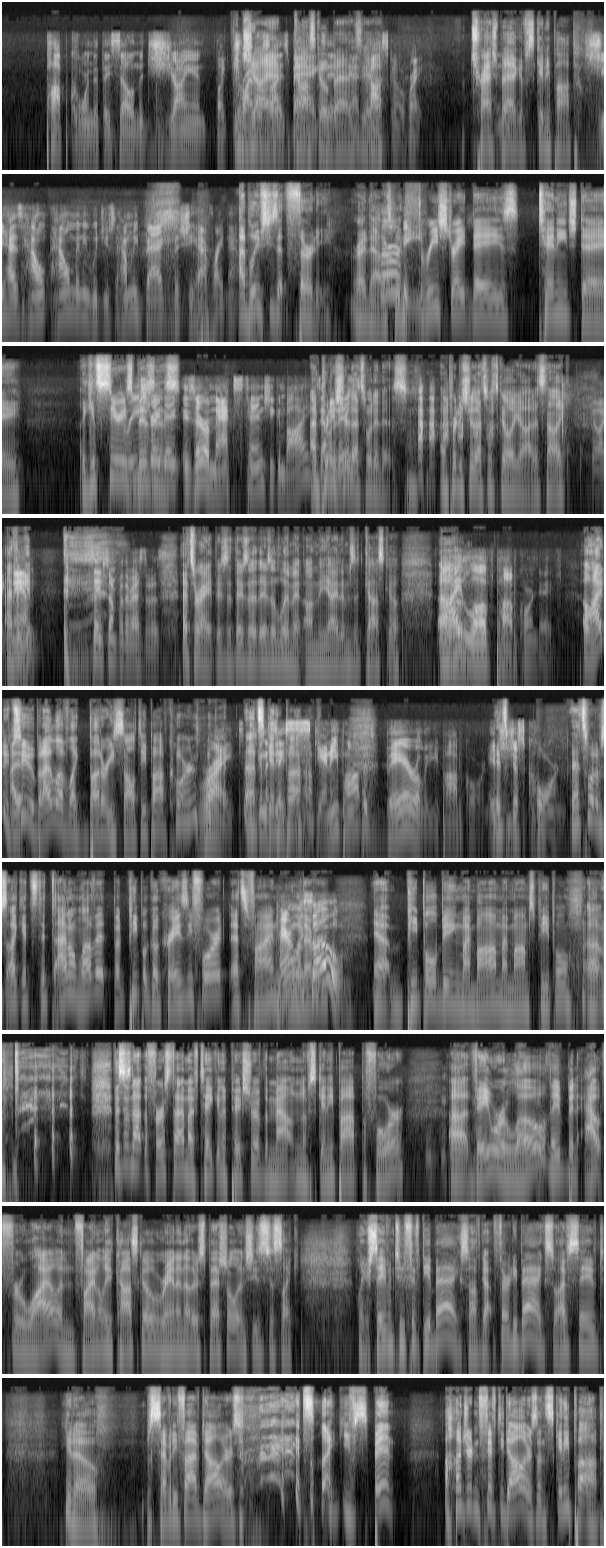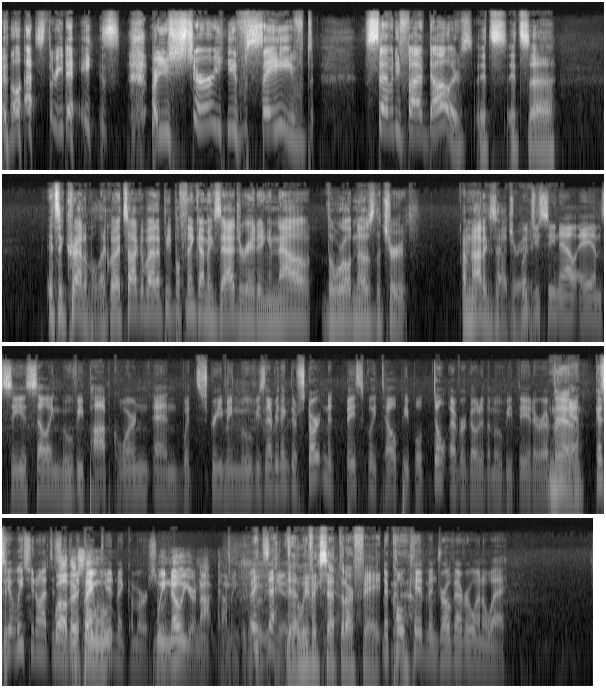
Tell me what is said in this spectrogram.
popcorn that they sell in the giant, like travel size bags, Costco at, bags, at yeah. Costco, right? Trash bag of skinny pop. She has how how many would you say? How many bags does she have right now? I believe she's at 30 right now. It's 30? been three straight days, 10 each day. Like it's serious Three business. days. Is there a max ten she can buy? Is I'm pretty what it sure is? that's what it is. I'm pretty sure that's what's going on. It's not like, like, I think ma'am, save some for the rest of us. that's right. There's a there's a there's a limit on the items at Costco. I Um, love popcorn, Dave. oh, I do too, but I love like buttery salty popcorn. Right. I was That's going to say skinny pop. skinny pop is barely popcorn. It's, It's- just corn. That's what I'm like. It's it, I don't love it, but people go crazy for it. That's fine. Apparently whatever. so. Yeah, people being my mom, my mom's people. Um, this is not the first time I've taken a picture of the mountain of Skinny Pop before. Uh, they were low. They've been out for a while, and finally Costco ran another special, and she's just like, "Well, you're saving two fifty a bag, so I've got thirty bags, so I've saved, you know, seventy five dollars." it's like you've spent $150 on Skinny Pop in the last three days. Are you sure you've saved $75? It's it's uh it's incredible. Like when I talk about it, people think I'm exaggerating, and now the world knows the truth. I'm not exaggerating. Would you see now AMC is selling movie popcorn and with streaming movies and everything? They're starting to basically tell people don't ever go to the movie theater ever Yeah. again because at least you don't have to Well, see they're the Nicole saying Kidman commercial. we know you're not coming to the movie theater. Yeah, we've accepted our fate. Nicole Kidman drove everyone away.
